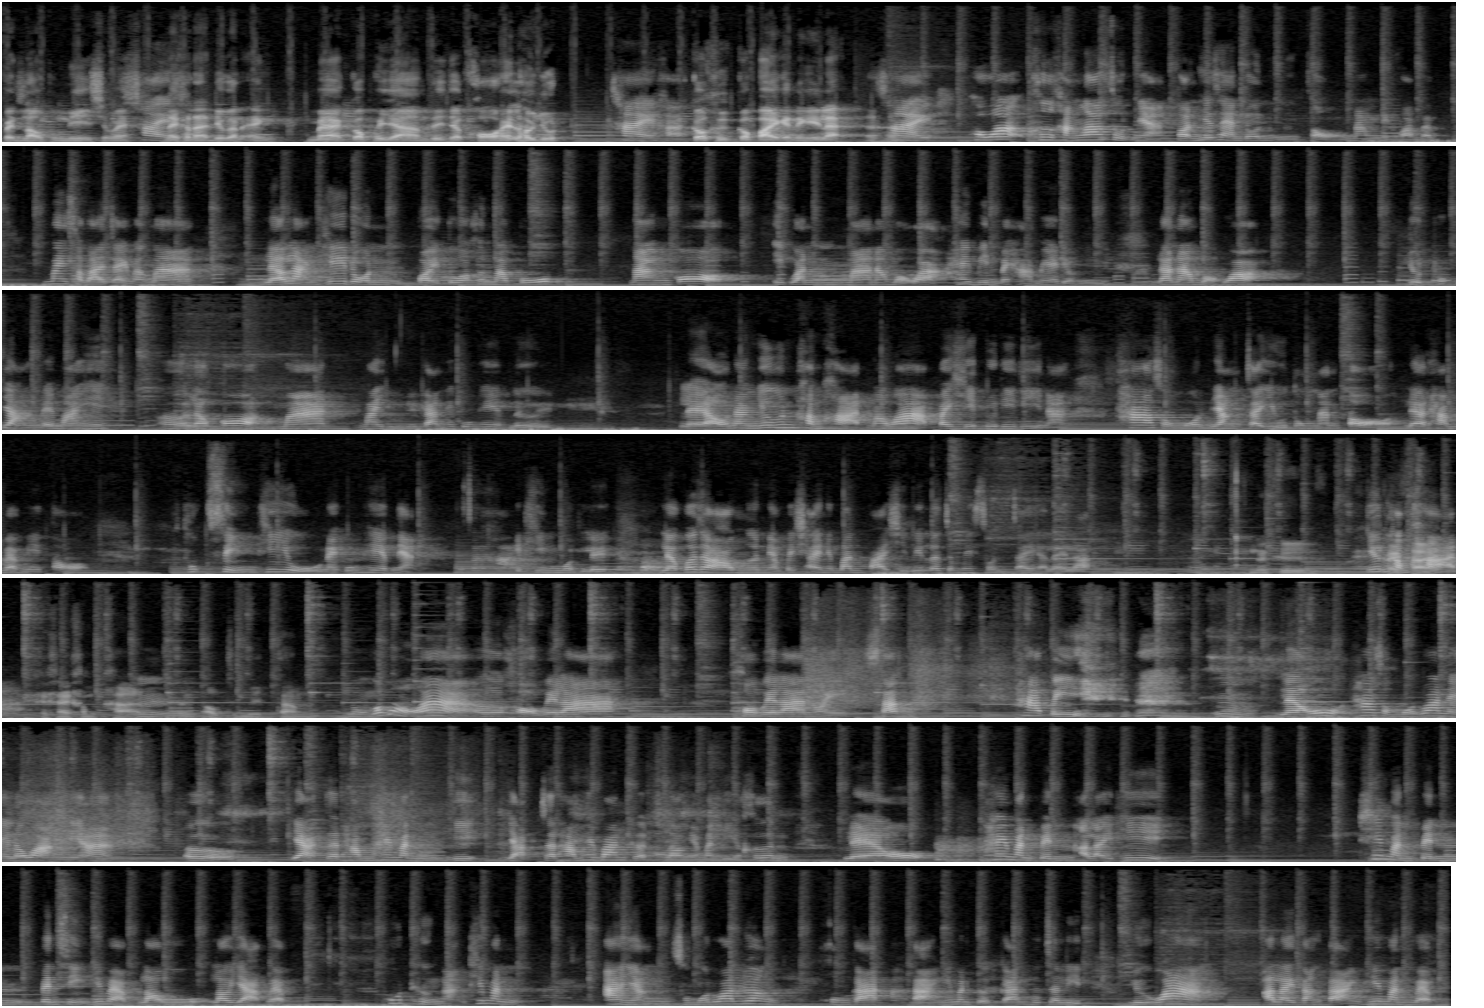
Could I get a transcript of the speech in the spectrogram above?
เป็นเราตรงนี้ใช่ไหมใช่ค่ะขณะเดียวกันเองแม่ก็พยายามที่จะขอให้เราหยุด ใช่ค่ะ ก็คือก็ไปกันอย่างนี้แหละอ่าฮะใช่ เพราะว่าคือครั้งล่าสุดเนี่ยตอนที่แซนโดนหนึ่งสองนางมีความแบบไม่สบายใจมากอืมๆแล้วหลังที่โดนปล่อยตัวขึ้นมาปุ๊บนางก็อีกวันนึงมานางบอกว่าให้บินไปหาแม่เดี๋ยวนี้ แล้วนางบอกว่าหยุดทุกอย่างได้ไหมเออแล้วก็มามาอยู่ด้วยกันที่กรุงเทพเลยอืมแล้วนางยื่นคำขาดมาว่าไปคิดดูดีๆนะ ถ้าสมมติยังจะอยู่ตรงนั้นต่อ แล้วทำแบบนี้ต่อ ทุกสิ่งที่อยู่ในกรุงเทพเนี่ยจะขายทิ้งหมดเลย แล้วก็จะเอาเงินเนี่ยไปใช้ในบ้านปลายชีวิตแล้วจะไม่สนใจอะไรละอืมอืมนั่นคือยื่นคำขาดคล้ายๆคำขาดอืมเป็นอัลติเมตัมหนูก็บอกว่าเออขอเวลา ขอเวลาหน่อยสักห้าปี อืมแล้วถ้าสมมุติว่าในระหว่างเนี้ย เอออยากจะทำให้มันดีอยากจะทำให้บ้านเกิดของเราเนี่ยมันดีขึ้น แล้วให้มันเป็นอะไรที่ ที่มันเป็นเป็นสิ่งที่แบบเราเราอยากแบบพูดถึงอะที่มันอะอย่างสมมุติว่าเรื่องโครงการต่างๆที่มันเกิดการทุจริต หรือว่าอะไรต่างๆที่มันแบบ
